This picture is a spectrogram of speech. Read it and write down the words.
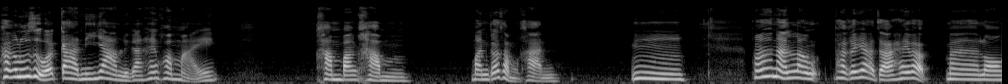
พักก็รู้สึกว่าการนิยามหรือการให้ความหมายคำบางคำมันก็สำคัญ อืม เพราะฉะนั้นเราพักก็อยากจะให้แบบมาลอง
